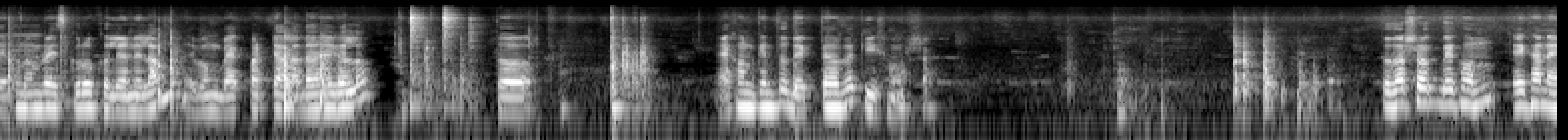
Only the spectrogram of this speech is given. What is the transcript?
দেখুন, আমরা স্ক্রু খুলে নিলাম এবং ব্যাক পার্টটা আলাদা হয়ে গেল। তো এখন কিন্তু দেখতে হবে কি সমস্যা। তো দর্শক, দেখুন, এখানে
